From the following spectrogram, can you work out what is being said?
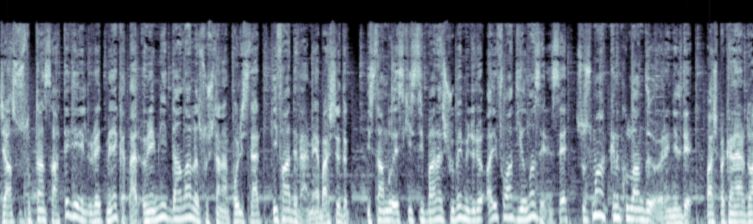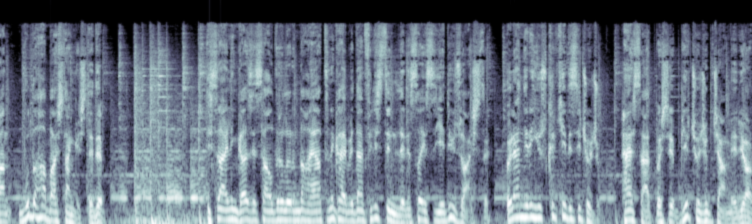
Casusluktan sahte delil üretmeye kadar önemli iddialarla suçlanan polisler ifade vermeye başladı. İstanbul Eski İstihbarat Şube Müdürü Ali Fuat Yılmazer'in ise susma hakkını kullandığı öğrenildi. Başbakan Erdoğan bu daha başlangıç dedi. İsrail'in Gazze saldırılarında hayatını kaybeden Filistinlilerin sayısı 700'ü aştı. Ölenlerin 147'si çocuk. Her saat başı bir çocuk can veriyor.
